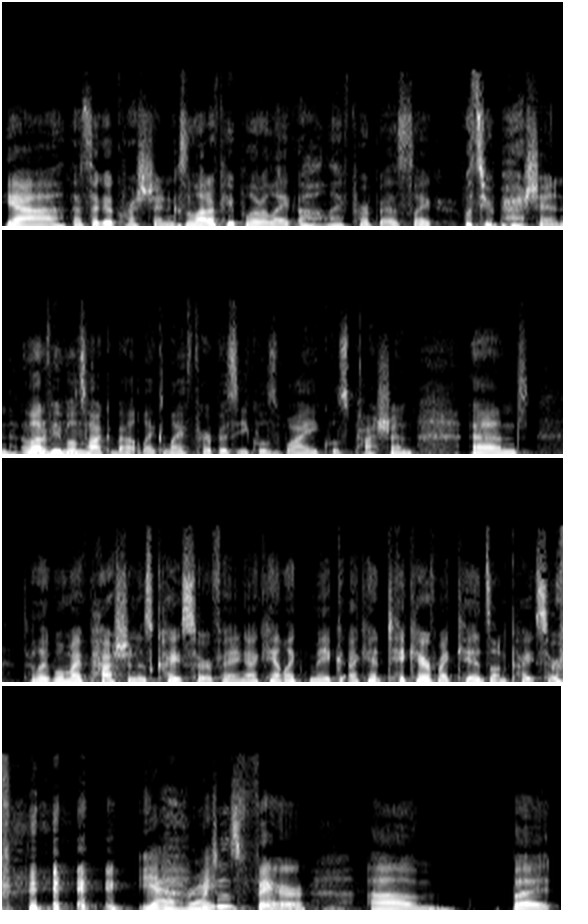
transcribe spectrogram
Yeah, that's a good question because a lot of people are like, "Oh, life purpose. Like, what's your passion?" A lot of people mm-hmm. talk about like life purpose equals why equals passion, and they're like, "Well, my passion is kite surfing. I can't like make, I can't take care of my kids on kite surfing." Yeah, right. which is fair. Um, but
